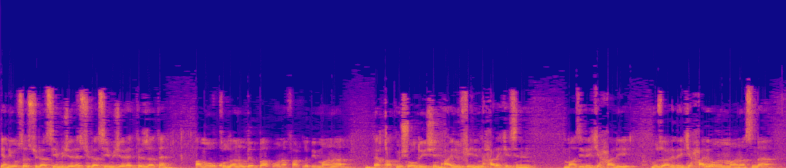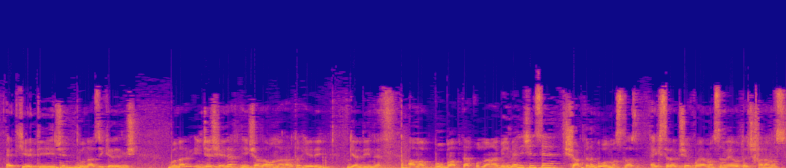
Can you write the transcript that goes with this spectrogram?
Yani yoksa sülasi mücerret sülasi mücerrettir zaten. Ama o kullanıldığı bab ona farklı bir mana e, katmış olduğu için aynı fiilin harekesinin mazideki hali, muzarideki hali onun manasında etki ettiği için bunlar zikredilmiş. Bunlar ince şeyler. İnşallah onlar artık yeri geldiğinde. Ama bu bapta kullanabilmen için senin şartının bu olması lazım. Ekstra bir şey koyamazsın veyahut da çıkaramazsın.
